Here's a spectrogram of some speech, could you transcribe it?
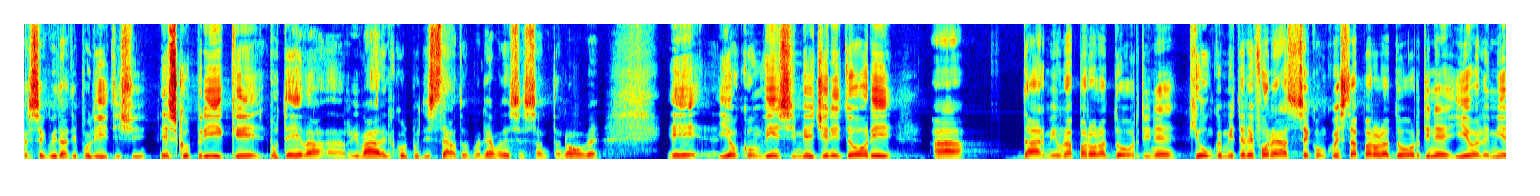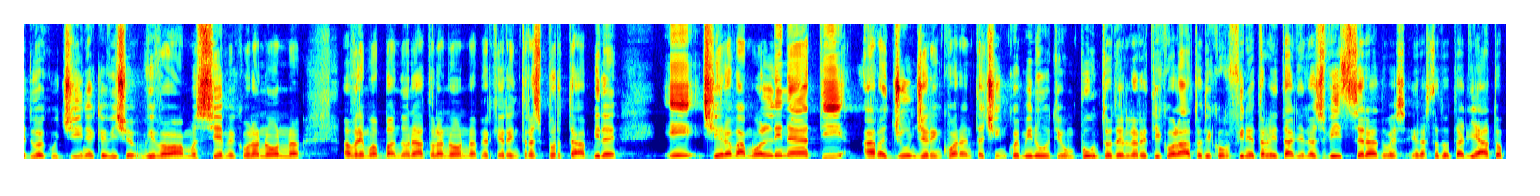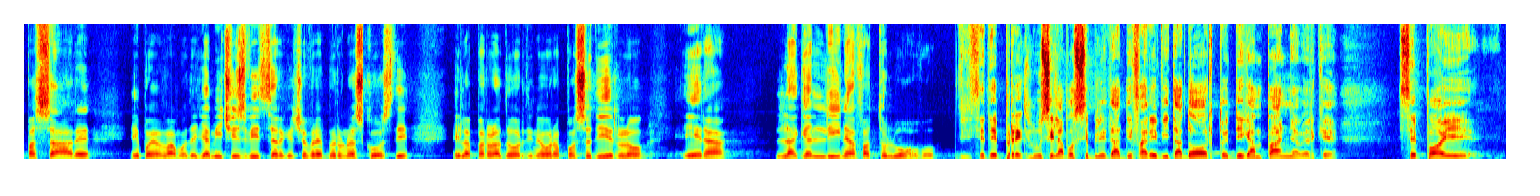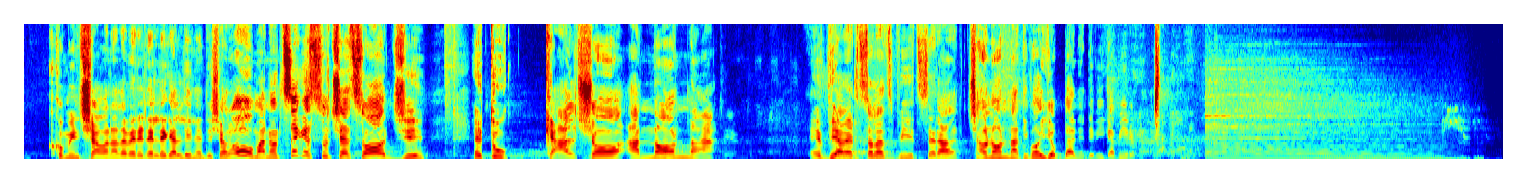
perseguitati politici e scoprì che poteva arrivare il colpo di Stato, parliamo del 69, e io convinsi i miei genitori a darmi una parola d'ordine, chiunque mi telefonasse con questa parola d'ordine, io e le mie due cugine che vivevamo assieme con la nonna, avremmo abbandonato la nonna perché era intrasportabile e ci eravamo allenati a raggiungere in 45 minuti un punto del reticolato di confine tra l'Italia e la Svizzera dove era stato tagliato, passare e poi avevamo degli amici in Svizzera che ci avrebbero nascosti e la parola d'ordine, ora posso dirlo, era la gallina ha fatto l'uovo. Vi siete preclusi la possibilità di fare vita d'orto e di campagna perché se poi cominciavano ad avere delle galline dicevano oh ma non sai che è successo oggi? E tu calcio a nonna e via verso la Svizzera. Ciao nonna, ti voglio bene, devi capire.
